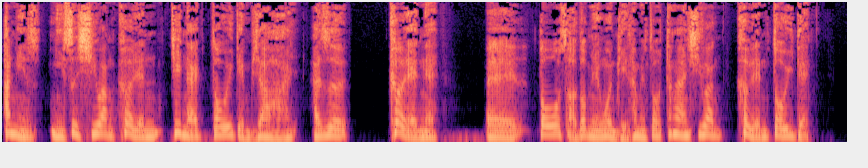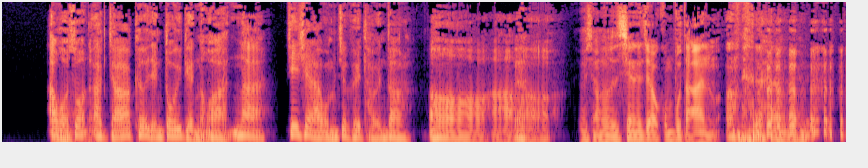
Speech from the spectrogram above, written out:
啊你，你是希望客人进来多一点比较好，还是客人呢？呃，多少都没问题。他们说当然希望客人多一点，啊，我说啊，只要客人多一点的话，那接下来我们就可以讨论到了。哦，好好好好，我想说现在就要公布答案了嘛。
